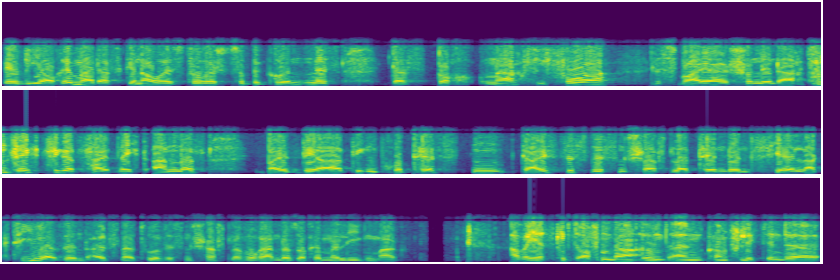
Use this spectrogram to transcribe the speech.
äh, wie auch immer das genau historisch zu begründen ist, dass doch nach wie vor, das war ja schon in der 68er Zeit nicht anders, bei derartigen Protesten Geisteswissenschaftler tendenziell aktiver sind als Naturwissenschaftler, woran das auch immer liegen mag. Aber jetzt gibt es offenbar irgendeinen Konflikt in der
